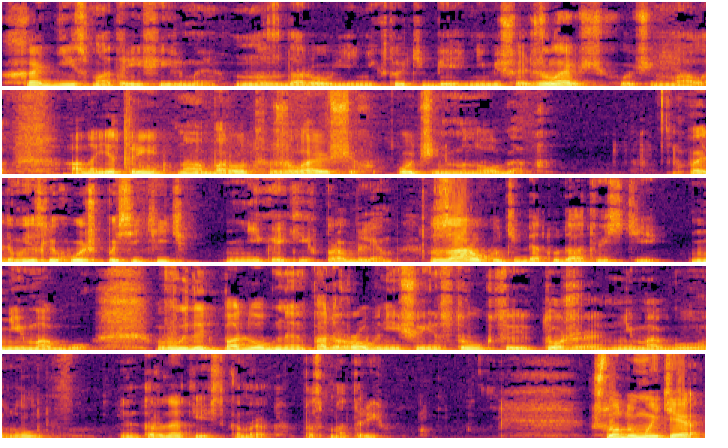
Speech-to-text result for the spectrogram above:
Ходи, смотри фильмы на здоровье, никто тебе не мешает. Желающих очень мало. А на Е3, наоборот, желающих очень много. Поэтому, если хочешь посетить, никаких проблем. За руку тебя туда отвезти не могу. Выдать подобные подробнейшие инструкции тоже не могу. Ну, интернет есть, комрад, посмотри. Что думаете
